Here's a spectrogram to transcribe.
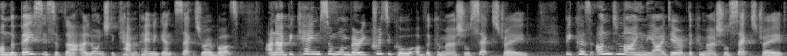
on the basis of that, I launched a campaign against sex robots, and I became someone very critical of the commercial sex trade because underlying the idea of the commercial sex trade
